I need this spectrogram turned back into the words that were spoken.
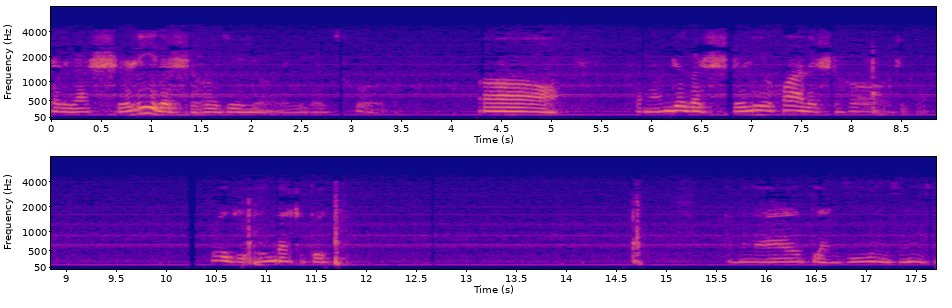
这里边实例的时候就有了一个错误，哦，可能这个实的时候这个位置应该是对的。咱们来点击运行一下，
